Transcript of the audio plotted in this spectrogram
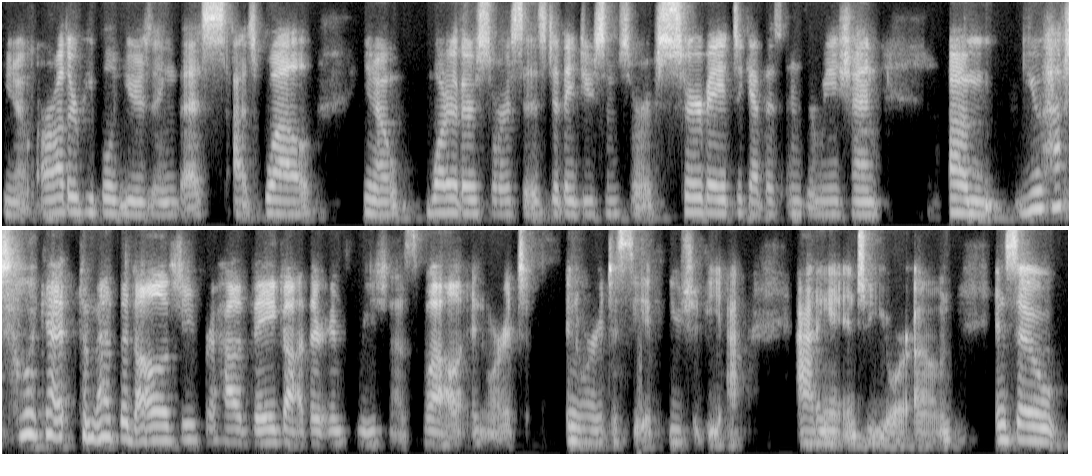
you know, are other people using this as well? You know what are their sources? Did they do some sort of survey to get this information? Um, you have to look at the methodology for how they got their information as well in order to in order to see if you should be adding it into your own. And so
